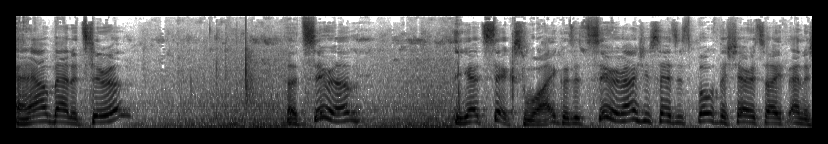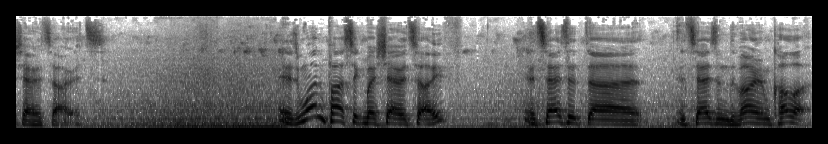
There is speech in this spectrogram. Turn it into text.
And how about a tzira? A tzira you get six. Why? Because it's Sirah actually says it's both a Sheretz Saif and a Sheretz Aretz. There's one pasuk by Sheretz Saif. It says it. Uh, it says in Devarim Kol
